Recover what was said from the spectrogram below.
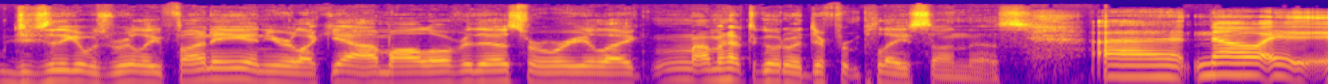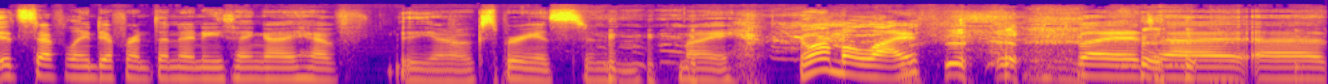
Did you think it was really funny, and you're like, "Yeah, I'm all over this," or were you like, mm, "I'm gonna have to go to a different place on this"? Uh, no, it, it's definitely different than anything I have, you know, experienced in my normal life. But uh, uh,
